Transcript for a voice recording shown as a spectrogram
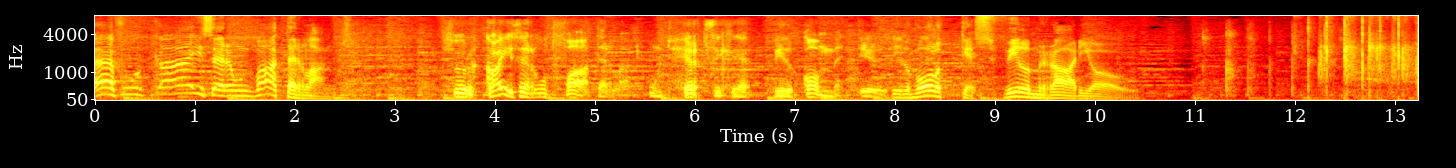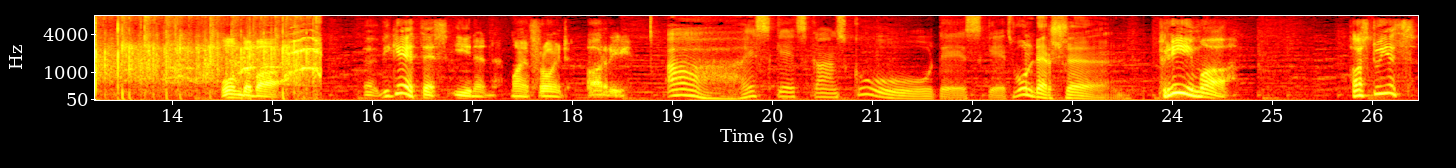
Äh, für Kaiser und Vaterland. Für Kaiser und Vaterland und herzlich willkommen till... Till Volkes filmradio. Wunderbar. Äh, Wie geht es Ihnen, mein Freund Ari? Ah, es geht's ganz gut. Es geht's wunderschön. Prima! Hast du jetzt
